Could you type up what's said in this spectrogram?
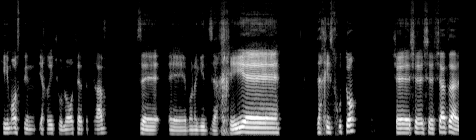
כי אם אוסטין יחליט שהוא לא רוצה לתת קרב, זה, אה, בוא נגיד, זה הכי, אה, זה הכי זכותו, ש, ש, שאפשר, אתה יודע,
